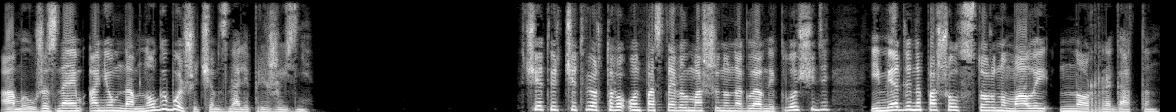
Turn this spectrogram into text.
а мы уже знаем о нем намного больше, чем знали при жизни». В четверть четвертого он поставил машину на главной площади и медленно пошел в сторону малой Норрегаттон.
